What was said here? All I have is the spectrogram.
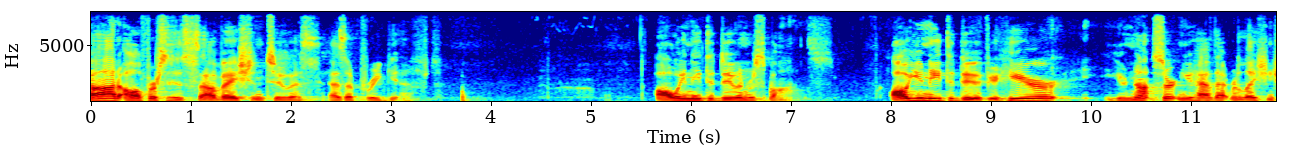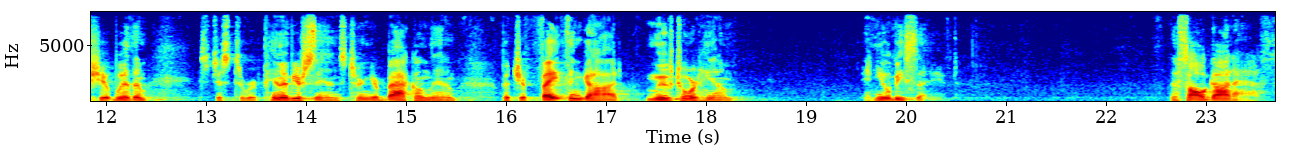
God offers his salvation to us as a free gift. All we need to do in response, all you need to do if you're here, you're not certain you have that relationship with him, is just to repent of your sins, turn your back on them, put your faith in God, move toward him, and you'll be saved. That's all God asks.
